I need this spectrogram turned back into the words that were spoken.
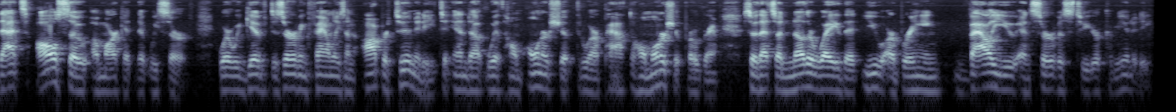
that's also a market that we serve where we give deserving families an opportunity to end up with home ownership through our path to home ownership program. So that's another way that you are bringing value and service to your community.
